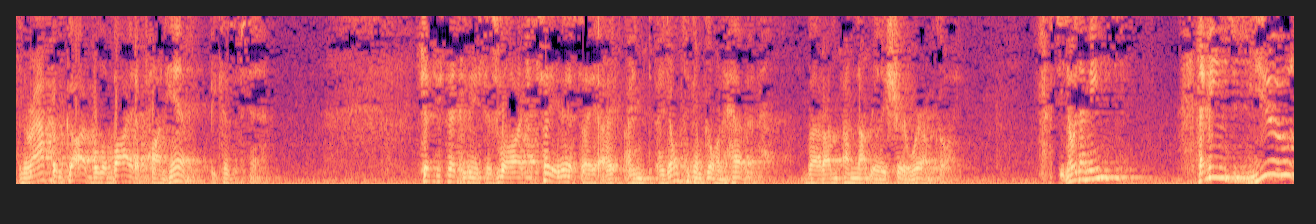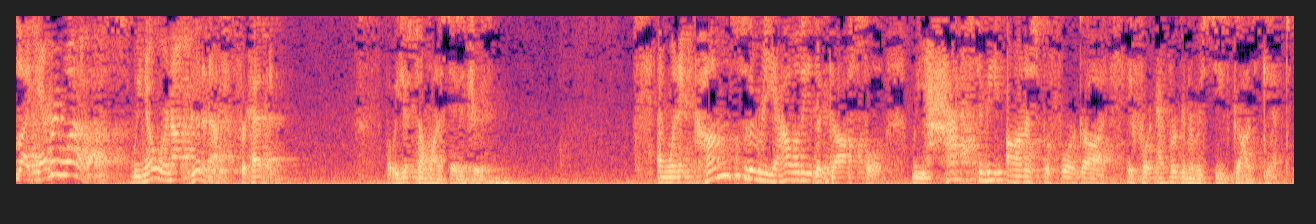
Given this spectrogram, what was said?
And the wrath of God will abide upon him because of sin. Jesse said to me, he says, Well, I can tell you this. I, I, I don't think I'm going to heaven, but I'm, I'm not really sure where I'm going. So you know what that means? That means you, like every one of us, we know we're not good enough for heaven, but we just don't want to say the truth. And when it comes to the reality of the gospel, we have to be honest before God if we're ever going to receive God's gift.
